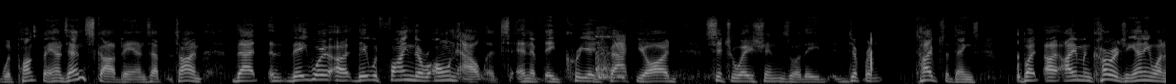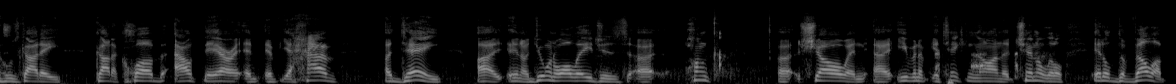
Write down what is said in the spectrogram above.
with punk bands and ska bands at the time that they were uh, they would find their own outlets, and if they'd create backyard situations or they different types of things. But uh, I'm encouraging anyone who's got a got a club out there, and if you have a day, uh, you know, doing all ages uh, punk uh, show, and uh, even if you're taking on the chin a little, it'll develop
